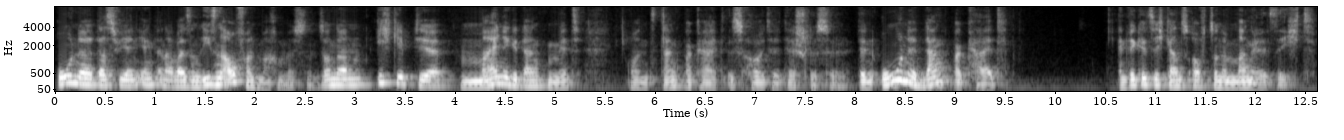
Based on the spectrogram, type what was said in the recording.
ohne dass wir in irgendeiner Weise einen riesen Aufwand machen müssen, sondern ich gebe dir meine Gedanken mit und Dankbarkeit ist heute der Schlüssel. Denn ohne Dankbarkeit entwickelt sich ganz oft so eine Mangelsicht.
